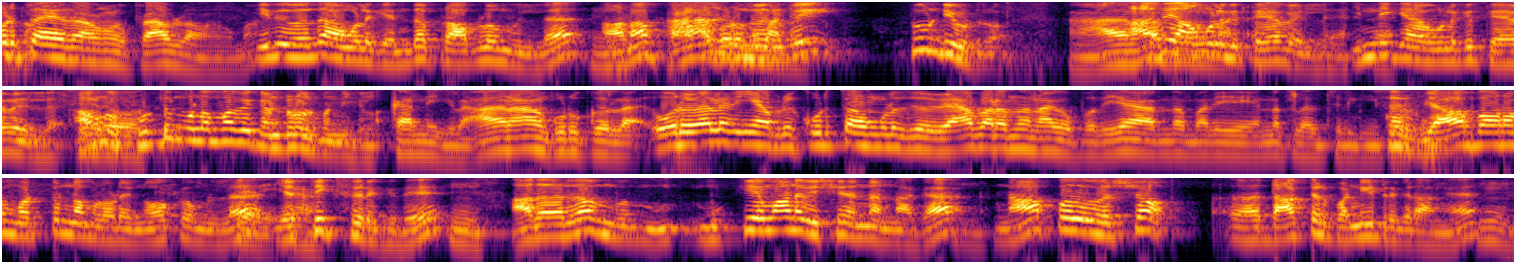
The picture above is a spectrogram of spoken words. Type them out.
கொடுத்தா இது அவங்களுக்கு ப்ராப்ளம் இது வந்து அவங்களுக்கு எந்த ப்ராப்ளமும் இல்ல. ஆனா கொடுக்க பாலுணர்வை தூண்டி விட்டுரும். அது அவங்களுக்கு தேவையில்லை. இன்னைக்கு அவங்களுக்கு தேவையில்லை. அவங்க ஃபுட் மூலமாவே கண்ட்ரோல் பண்ணிக்கலாம். கண்ணிக்கலாம் அதனால கொடுக்கல. ஒருவேளை நீங்க அப்படி கொடுத்தா உங்களுக்கு வியாபாரம் தான் ஆக ஏன் அந்த மாதிரி எண்ணத்துல வச்சிருக்கீங்க? சார் வியாபாரம் மட்டும் நம்மளுடைய நோக்கம் இல்ல. எத்திக்ஸ் இருக்குது. அதெல்லாம் மு- முக்கியமான விஷயம் என்னன்னாக்கா நாற்பது வருஷம் டாக்டர் பண்ணிட்டு இருக்கிறாங்க.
